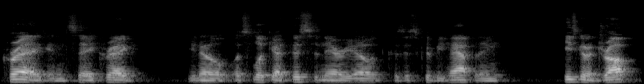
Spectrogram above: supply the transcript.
Craig and say, Craig, you know, let's look at this scenario because this could be happening, he's going to drop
